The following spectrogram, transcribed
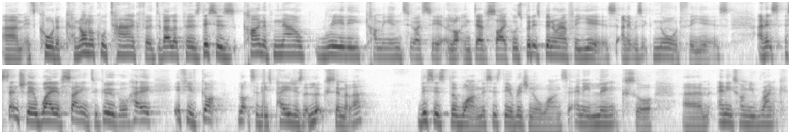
Um, it's called a canonical tag for developers. This is kind of now really coming into, I see it a lot in dev cycles, but it's been around for years and it was ignored for years. And it's essentially a way of saying to Google, hey, if you've got lots of these pages that look similar, this is the one, this is the original one. So any links or um, anytime you rank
